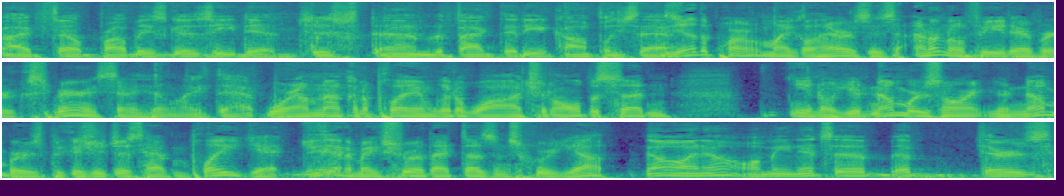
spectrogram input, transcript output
I felt probably as good as he did. Just um, the fact that he accomplished that. The other part with Michael Harris is I don't know if he had ever experienced anything like that, where I'm not going to play, I'm going to watch, and all of a sudden you know your numbers aren't your numbers because you just haven't played yet. You got to make sure that doesn't screw you up. No, I know. I mean, it's a, a, there's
